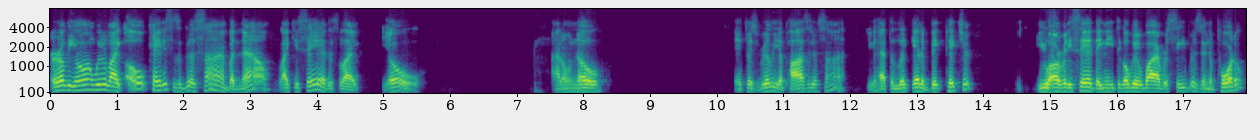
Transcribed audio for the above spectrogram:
early on, we were like, oh, okay, this is a good sign. But now, like you said, it's like, yo, I don't know if it's really a positive sign. You have to look at a big picture. You already said they need to go get wide receivers in the portal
